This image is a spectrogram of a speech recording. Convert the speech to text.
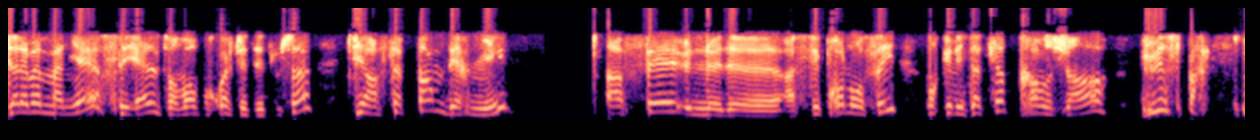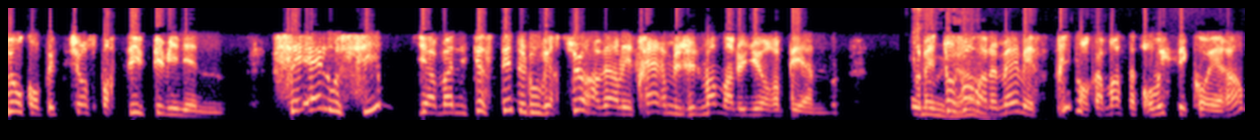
De la même manière, c'est elle, tu vas voir pourquoi je te dis tout ça, qui en septembre dernier a fait une, a- s'est prononcée pour que les athlètes transgenres puissent participer aux compétitions sportives féminines. C'est elle aussi qui a manifesté de l'ouverture envers les frères musulmans dans l'Union européenne. Mais Oula. toujours dans le même esprit, on commence à trouver que c'est cohérent.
